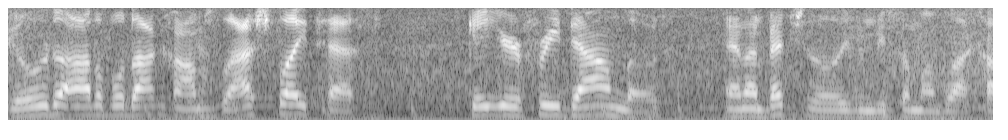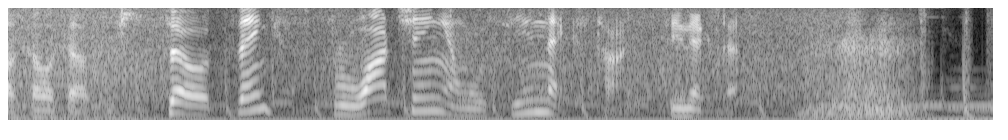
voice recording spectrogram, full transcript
go to audible.com slash flitetest, get your free download, and I bet you there'll even be some on Black Hawk helicopters. So thanks for watching and we'll see you next time. See you next time.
